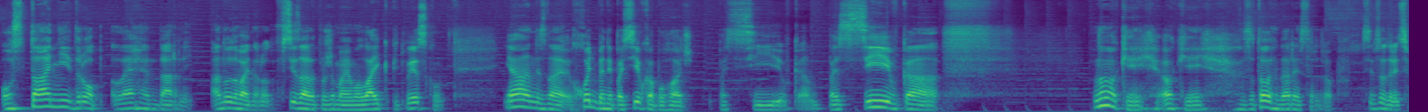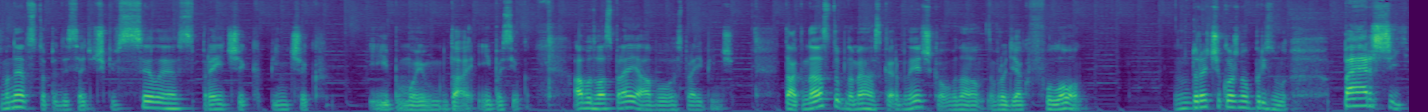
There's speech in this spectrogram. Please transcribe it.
останній дроп легендарний. А ну давай, народ, всі зараз прожимаємо лайк, підписку. Я не знаю, хоч би не пасівка, бо гадж. Пасівка, пасівка. Ну окей, окей. Зато легендарний стардроп. 730 монет, 150 очків сили, спрейчик, пінчик і, по-моєму, да, і пасівка. Або два спреї, або спрей і пінчик. Так, наступна мега скарбничка, вона вроді як фулова. Ну, до речі, кожного по-різному. Перший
